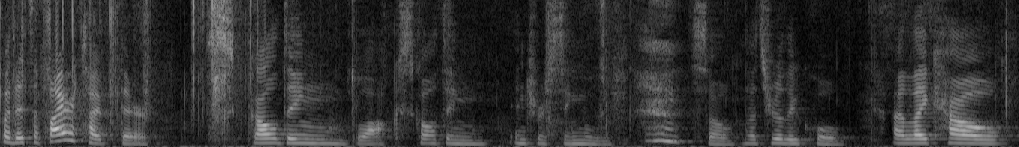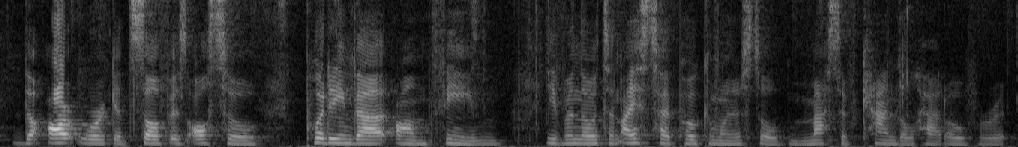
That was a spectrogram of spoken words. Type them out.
but it's a fire type there. Scalding block, scalding, interesting move. So that's really cool. I like how the artwork itself is also putting that on theme. Even though it's an ice type Pokemon, there's still a massive candle hat over it.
